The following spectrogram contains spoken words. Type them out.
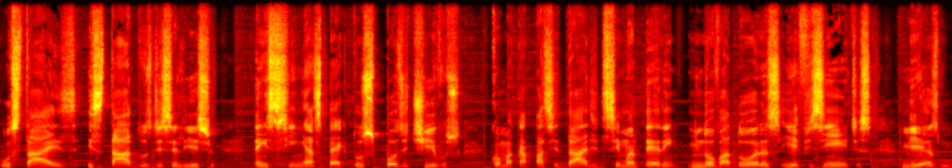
os tais estados de silício têm sim aspectos positivos, como a capacidade de se manterem inovadoras e eficientes, mesmo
